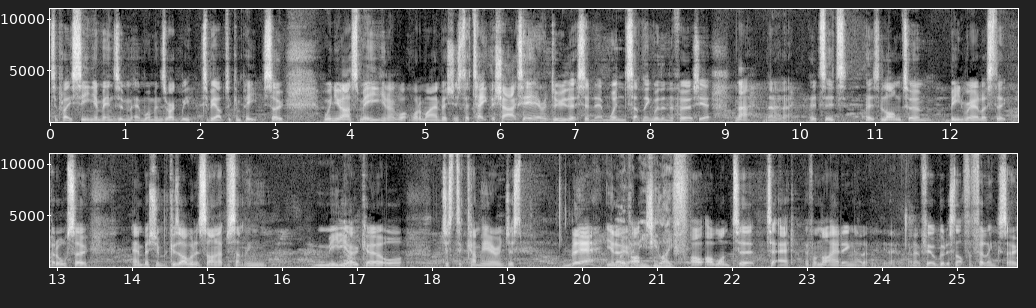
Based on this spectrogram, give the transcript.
to play senior men's and, and women's rugby to be able to compete. So, when you ask me, you know, what what are my ambitions to take the Sharks here and do this and then win something within the first year? Nah, no, no, no. It's it's it's long term, being realistic, but also ambition because I wouldn't sign up to something mediocre or just to come here and just there, you know. Live an I, easy life. I, I want to, to add. If I'm not adding, I don't, you know, I don't feel good. It's not fulfilling. So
